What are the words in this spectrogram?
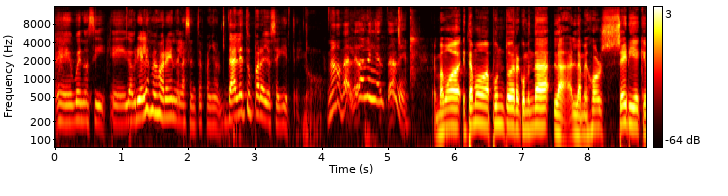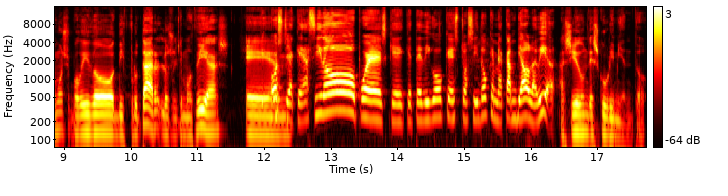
Eh, bueno, sí. eh, Gabriel es mejor en el acento español. Dale tú para yo seguirte. No. No, dale, dale, dale. Vamos a- estamos a punto de recomendar la, la mejor serie que hemos podido disfrutar los últimos días. Eh, Hostia, que ha sido, pues, que, que te digo que esto ha sido que me ha cambiado la vida. Ha sido un descubrimiento.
